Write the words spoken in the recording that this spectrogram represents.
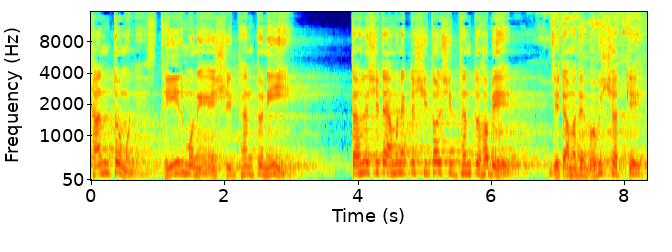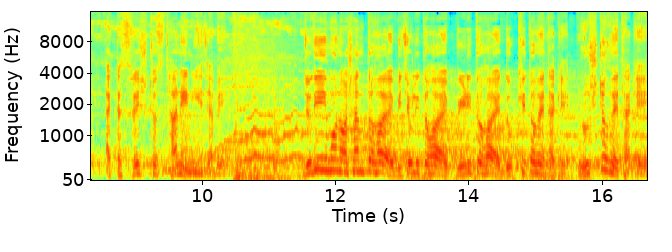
শান্ত মনে, স্থির মনে সিদ্ধান্ত নিই, তাহলে সেটা এমন একটা শীতল সিদ্ধান্ত হবে, যেটা আমাদের ভবিষ্যৎকে একটা শ্রেষ্ঠ স্থানে নিয়ে যাবে। যদি এই মন অশান্ত হয়, বিচলিত হয়, পীড়িত হয়, দুঃখিত হয়ে থাকে, রুষ্ট হয়ে থাকে,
